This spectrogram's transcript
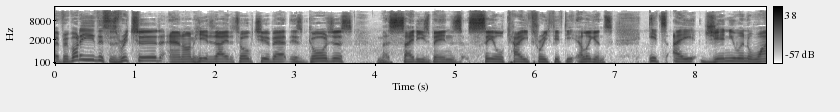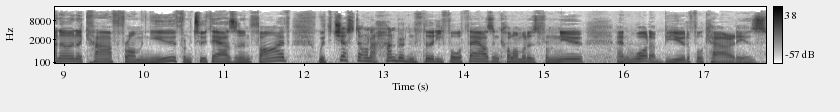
everybody, this is Richard, and I'm here today to talk to you about this gorgeous Mercedes Benz CLK350 Elegance. It's a genuine one owner car from new from 2005 with just on 134,000 kilometres from new, and what a beautiful car it is.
